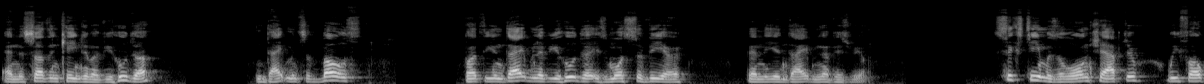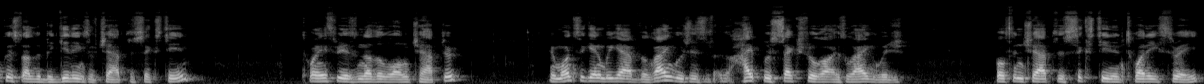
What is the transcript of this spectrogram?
and the southern kingdom of Yehuda. Indictments of both, but the indictment of Yehuda is more severe than the indictment of Israel. 16 was a long chapter. We focused on the beginnings of chapter 16. 23 is another long chapter. And once again, we have the language is hypersexualized language, both in chapters 16 and 23.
